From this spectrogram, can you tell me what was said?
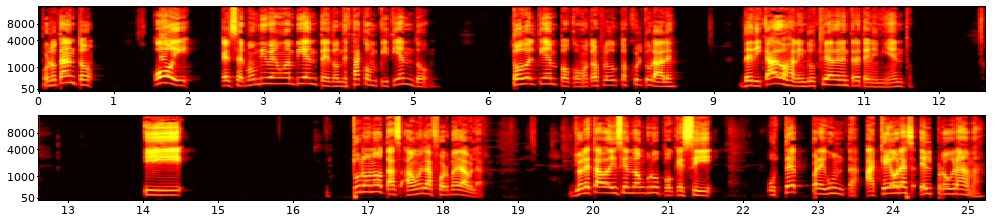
Por lo tanto, hoy el sermón vive en un ambiente donde está compitiendo todo el tiempo con otros productos culturales dedicados a la industria del entretenimiento. Y tú lo notas aún en la forma de hablar. Yo le estaba diciendo a un grupo que si usted pregunta a qué hora es el programa,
